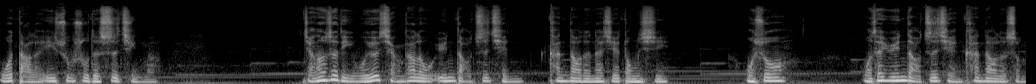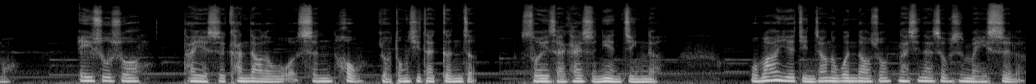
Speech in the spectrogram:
我打了 A 叔叔的事情吗？讲到这里，我又想到了我晕倒之前看到的那些东西，我说。我在晕倒之前看到了什么？A 叔说他也是看到了我身后有东西在跟着，所以才开始念经的。我妈也紧张的问道：“说那现在是不是没事了？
